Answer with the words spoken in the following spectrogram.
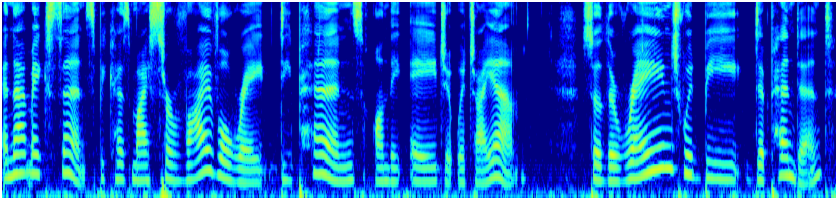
And that makes sense because my survival rate depends on the age at which I am. So the range would be dependent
